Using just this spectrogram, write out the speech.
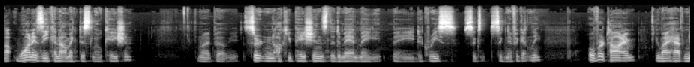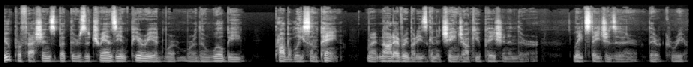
Uh, one is economic dislocation. Right, certain occupations, the demand may may decrease significantly over time you might have new professions, but there's a transient period where, where there will be probably some pain. Right? Not everybody's going to change occupation in their late stages of their, their career.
